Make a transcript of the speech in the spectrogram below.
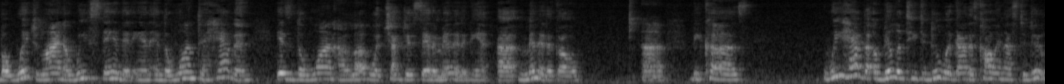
But which line are we standing in? And the one to heaven is the one. I love what Chuck just said a minute again, a uh, minute ago, uh, because we have the ability to do what God is calling us to do.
